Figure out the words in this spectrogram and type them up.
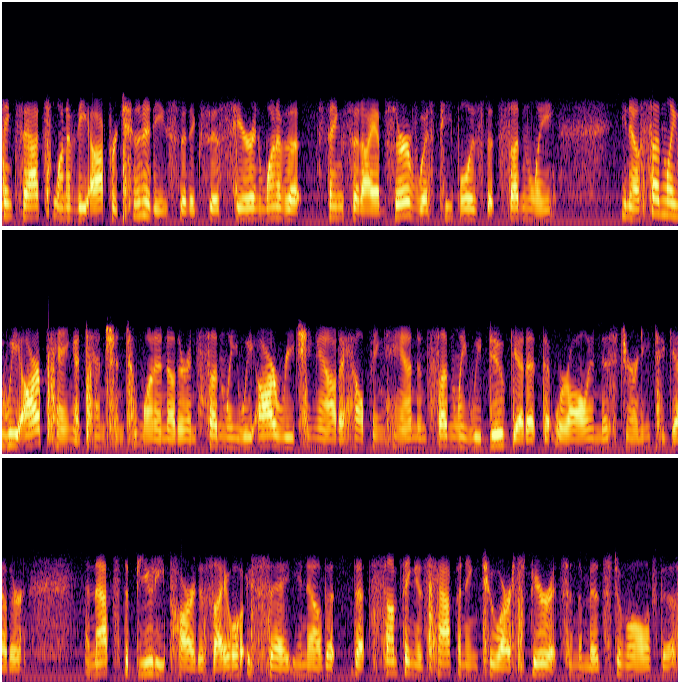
think that's one of the opportunities that exists here and one of the things that I observe with people is that suddenly you know, suddenly we are paying attention to one another and suddenly we are reaching out a helping hand and suddenly we do get it that we're all in this journey together. And that's the beauty part, as I always say, you know, that, that something is happening to our spirits in the midst of all of this.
